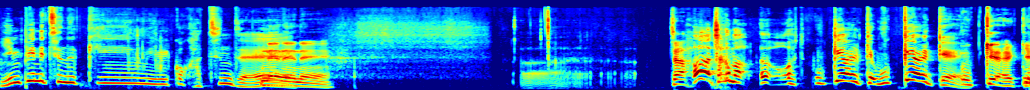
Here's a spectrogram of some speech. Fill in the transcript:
인피니트 느낌일 것 같은데. 네네네. 자, 아, 잠깐만, 어, 어, 웃게 할게, 웃게 할게. 웃게 할게.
